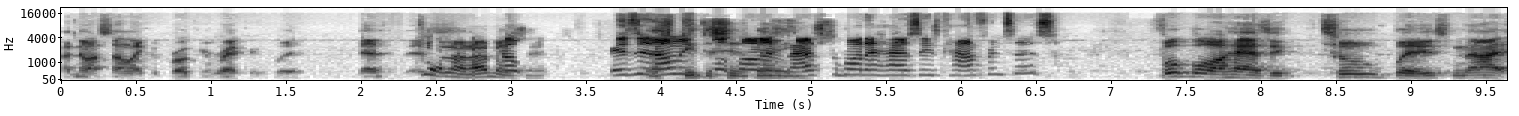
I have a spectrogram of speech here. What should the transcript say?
I know I sound like a broken record, but that yeah, no, that makes so, sense. Is it Let's only football and basketball that has these conferences? Football has it too, but it's not.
